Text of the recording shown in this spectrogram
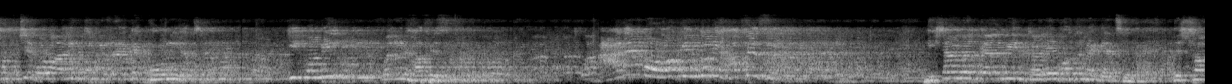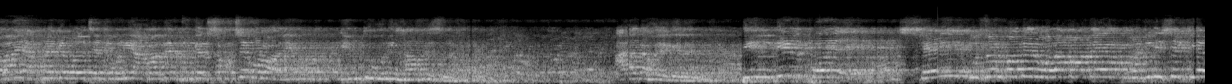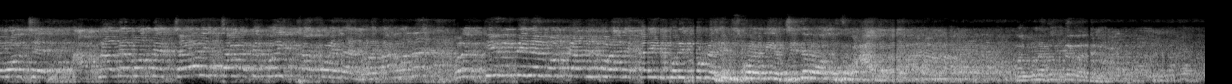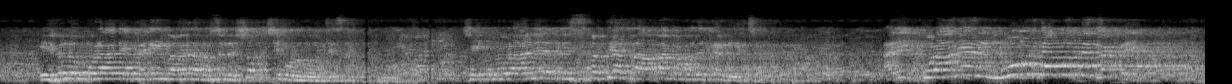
সবচেয়ে বড় আলিম ঠিক ওনার একটা কমি আছে। কি কমি? বলে উনি হাফেজ। আরে বড়, কিন্তু উনি হাফেজ না। কালবির কানে কথাটা গেছে। যে সবাই আপনাকে বলছে যে উনি আমাদের যুগের সবচেয়ে বড় আলিম, কিন্তু উনি হাফেজ না। আলাদা হয়ে গেলেন। তিন দিন পরে সেই বুজুর্গদের ওলামাদের মজলিসে গিয়ে বলছে আপনাদের মধ্যে যার ইচ্ছা আমাকে পরীক্ষা করে নেন বলে তার মানে বলে তিন দিনের মধ্যে আমি কোরআনে কারিম পরিপূর্ণ হিফজ করে নিয়েছি যেন বলে সুবহানাল্লাহ কল্পনা করতে পারেন এ হলো কোরআনে কারিম আল্লাহ রাসূলের সবচেয়ে বড় মুজিজা সেই কোরআনের নিসবতে আল্লাহ পাক আমাদেরকে নিয়েছে আর এই কোরআনের নূর যার মধ্যে থাকবে।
